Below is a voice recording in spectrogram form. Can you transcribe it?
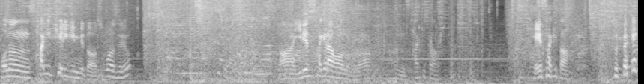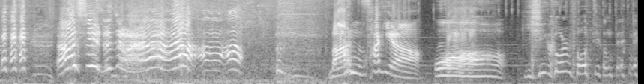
저는 사기 캐릭입니다. 수고하세요. 아 이래서 사기라고 하는구나. 아, 사기다. 개사기다. 아씨 늦지 마. 아, 아, 아. 난 사기야. 와 이걸 버텨내네.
